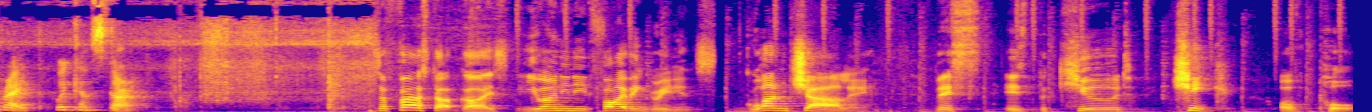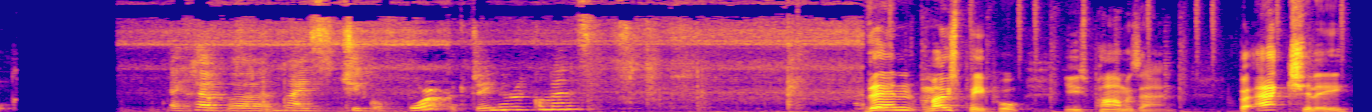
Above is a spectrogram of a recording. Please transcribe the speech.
Alright, we can start. So first up, guys, you only need five ingredients. Guanciale. This is the cured cheek of pork. I have a nice cheek of pork, like Jamie recommends. Then most people use Parmesan, but actually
